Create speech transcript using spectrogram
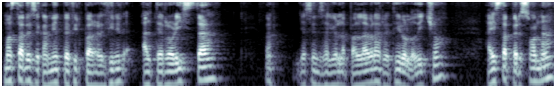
Más tarde se cambió el perfil para definir al terrorista, bueno, ya se me salió la palabra, retiro lo dicho, a esta persona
